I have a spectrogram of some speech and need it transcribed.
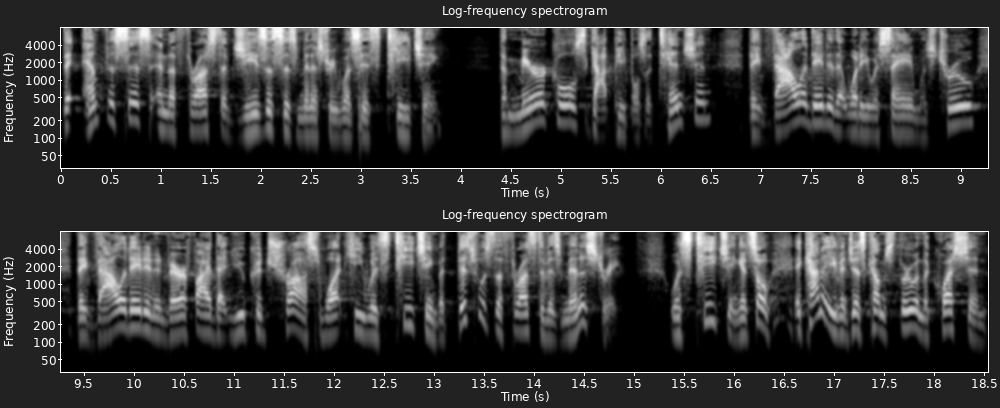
The emphasis and the thrust of Jesus' ministry was his teaching. The miracles got people's attention. They validated that what he was saying was true. They validated and verified that you could trust what he was teaching. But this was the thrust of his ministry was teaching. And so it kind of even just comes through in the question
